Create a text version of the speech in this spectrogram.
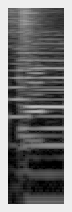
Bye.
